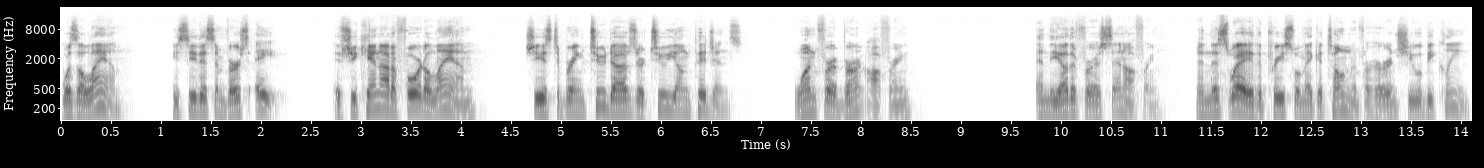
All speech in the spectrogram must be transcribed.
was a lamb. You see this in verse 8. If she cannot afford a lamb, she is to bring two doves or two young pigeons, one for a burnt offering and the other for a sin offering. In this way, the priest will make atonement for her and she will be clean.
